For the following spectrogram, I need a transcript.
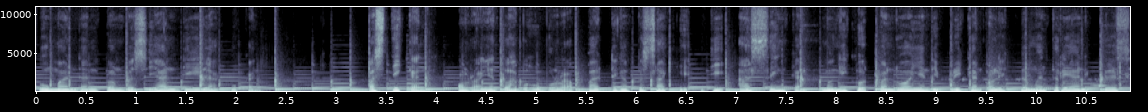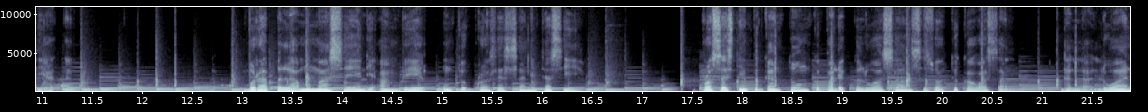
kuman dan pembersihan dilakukan. Pastikan orang yang telah berhubung rapat dengan pesakit diasingkan mengikut panduan yang diberikan oleh Kementerian Kesihatan. Berapa lama masa yang diambil untuk proses sanitasi? Prosesnya bergantung kepada keluasan sesuatu kawasan dan laluan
